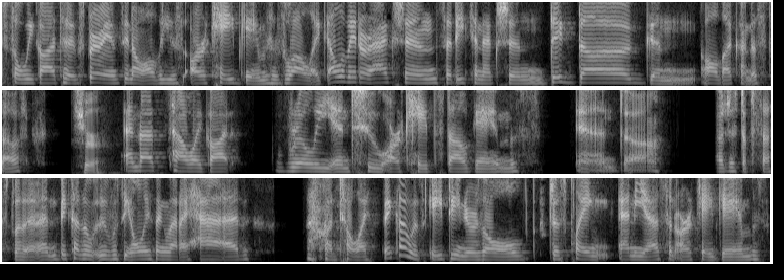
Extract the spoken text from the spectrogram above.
so we got to experience, you know, all these arcade games as well, like Elevator Action, City Connection, Dig Dug, and all that kind of stuff. Sure. And that's how I got really into arcade style games and uh, I was just obsessed with it. And because it was the only thing that I had until I think I was 18 years old, just playing NES and arcade games.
